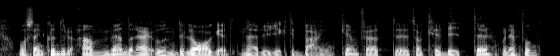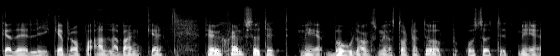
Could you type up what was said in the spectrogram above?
Och sen kunde du använda det här underlaget när du gick till banken för att eh, ta krediter och den funkade lika bra på alla banker. För jag har ju själv suttit med bolag som jag har startat upp och suttit med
